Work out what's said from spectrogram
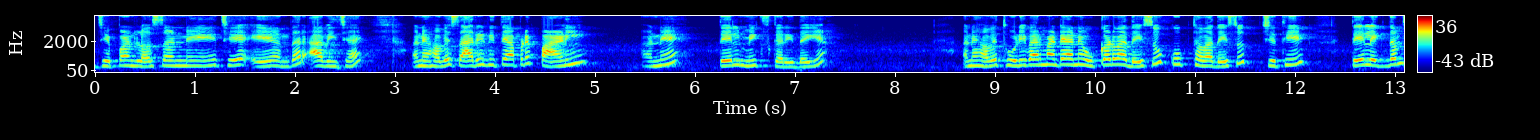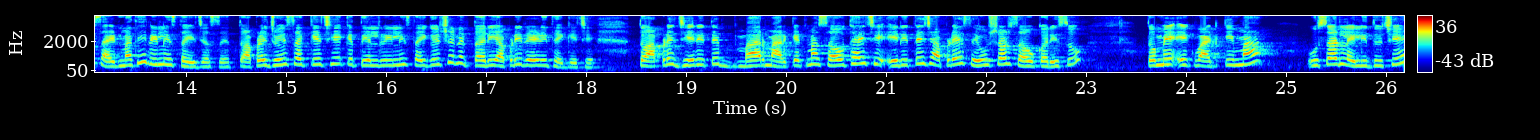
જે પણ લસણને છે, એ અંદર આવી જાય. અને હવે સારી રીતે આપણે પાણી અને તેલ મિક્સ કરી દઈએ. અને હવે થોડી વાર માટે આને ઉકળવા દઈશું, કૂક થવા દઈશું, જેથી તેલ એકદમ સાઈડમાંથી રિલીઝ થઈ જશે. તો આપણે જોઈ શકીએ છીએ કે તેલ રિલીઝ થઈ ગયું છે અને તરી આપણી રેડી થઈ ગઈ છે. તો આપણે જે રીતે બહાર માર્કેટમાં સર્વ થાય છે, એ રીતે જ આપણે સેવસર સર્વ કરીશું. તો મેં એક વાટકીમાં ઉસળ લઈ લીધું છે,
